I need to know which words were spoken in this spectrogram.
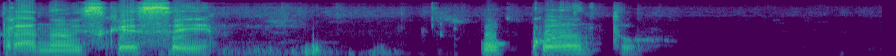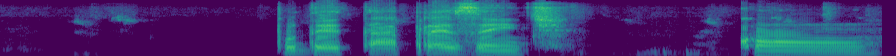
Para não esquecer o quanto poder estar presente com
